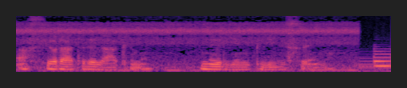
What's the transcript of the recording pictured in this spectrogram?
affiorate le lacrime, ne riempì il seno.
